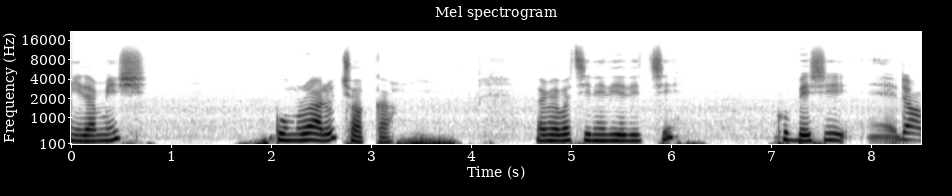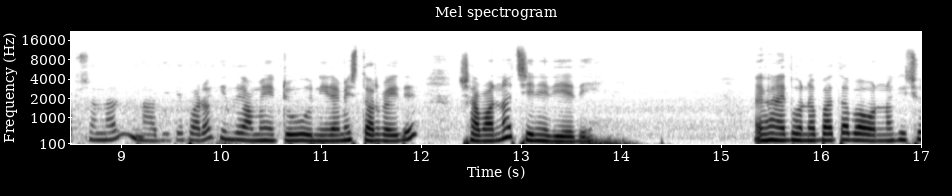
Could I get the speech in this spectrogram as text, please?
নিরামিষ কুমড়ো আলুর ছক্কা। এবার চিনি দিয়ে দিচ্ছি। খুব বেশি এটা অপশনাল না দিতে পারো, কিন্তু আমি একটু নিরামিষ তরকারিতে সামান্য চিনি দিয়ে দিই। এখানে ধনে পাতা বা অন্য কিছু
